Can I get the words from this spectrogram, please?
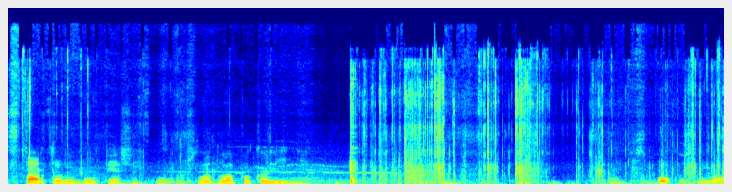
Стартовий був пешець. Ну, пройшло два покоління. Збоку знімай.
